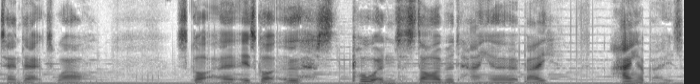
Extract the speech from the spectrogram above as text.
Ten decks. Wow. It's got uh, it's got a port and starboard hangar bay. Hangar bays.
